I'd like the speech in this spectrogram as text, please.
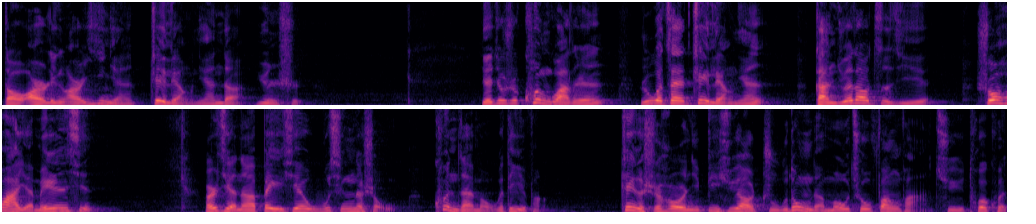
到二零二一年这两年的运势，也就是困卦的人，如果在这两年感觉到自己说话也没人信，而且呢被一些无形的手困在某个地方，这个时候你必须要主动的谋求方法去脱困。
